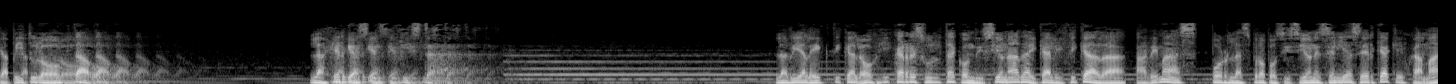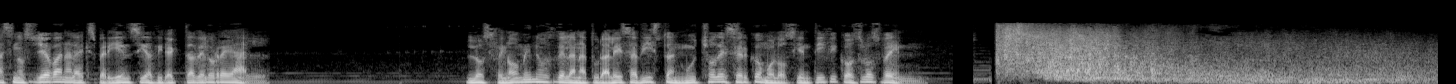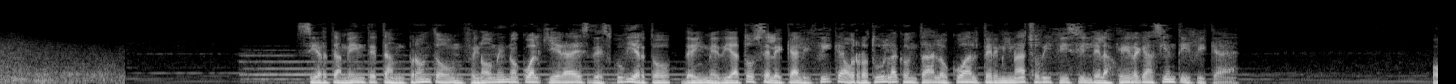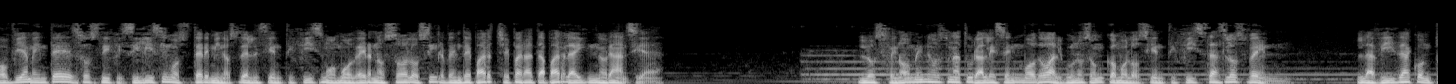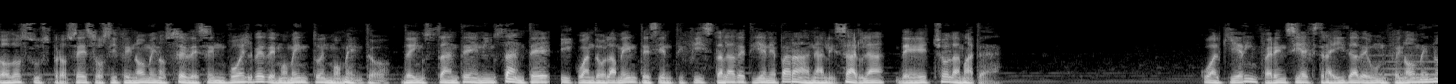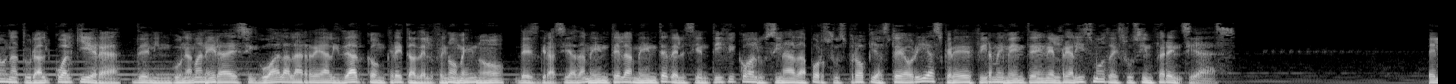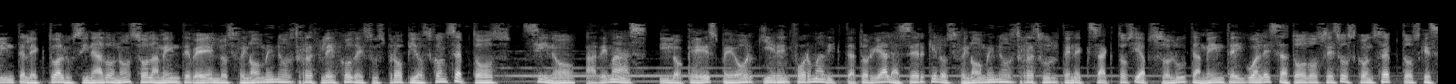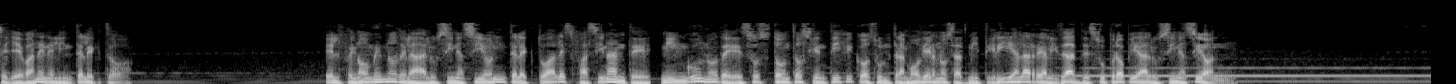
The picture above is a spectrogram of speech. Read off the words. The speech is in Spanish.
Capítulo octavo. La jerga cientifista. La dialéctica lógica resulta condicionada y calificada, además, por las proposiciones en y acerca que jamás nos llevan a la experiencia directa de lo real. Los fenómenos de la naturaleza distan mucho de ser como los científicos los ven. Ciertamente tan pronto un fenómeno cualquiera es descubierto, de inmediato se le califica o rotula con tal o cual terminacho difícil de la jerga científica. Obviamente esos dificilísimos términos del cientifismo moderno solo sirven de parche para tapar la ignorancia. Los fenómenos naturales en modo alguno son como los cientifistas los ven. La vida con todos sus procesos y fenómenos se desenvuelve de momento en momento, de instante en instante, y cuando la mente cientifista la detiene para analizarla, de hecho la mata. Cualquier inferencia extraída de un fenómeno natural cualquiera, de ninguna manera es igual a la realidad concreta del fenómeno, desgraciadamente la mente del científico alucinada por sus propias teorías cree firmemente en el realismo de sus inferencias. El intelecto alucinado no solamente ve en los fenómenos reflejo de sus propios conceptos, sino, además, y lo que es peor quiere en forma dictatorial hacer que los fenómenos resulten exactos y absolutamente iguales a todos esos conceptos que se llevan en el intelecto. El fenómeno de la alucinación intelectual es fascinante, ninguno de esos tontos científicos ultramodernos admitiría la realidad de su propia alucinación.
